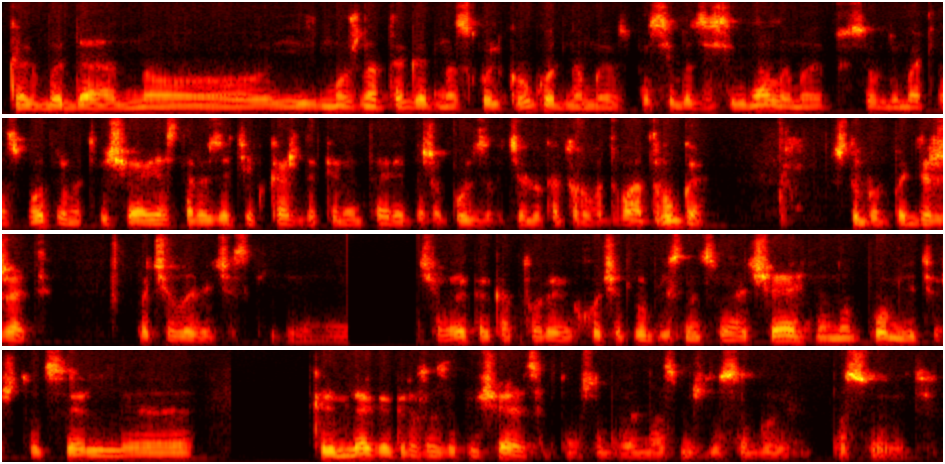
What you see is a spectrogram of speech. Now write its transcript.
Как бы да, но можно тегать насколько угодно. Мы спасибо за сигналы, мы все внимательно смотрим, отвечаю. Я стараюсь зайти в каждый комментарий, даже пользователю, у которого два друга, чтобы поддержать по-человечески человека, который хочет выплеснуть свое отчаяние. Но помните, что цель э, Кремля как раз и заключается в том, чтобы нас между собой поссорить.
